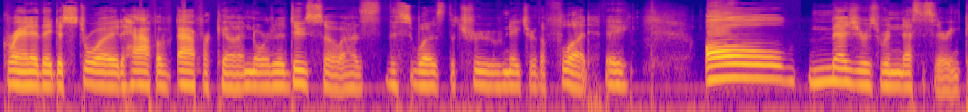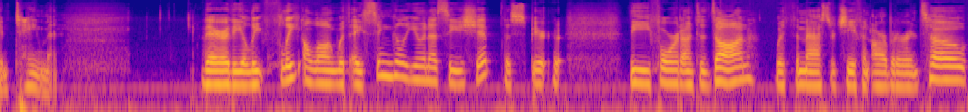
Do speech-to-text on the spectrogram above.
Granted, they destroyed half of Africa in order to do so, as this was the true nature of the flood. They all measures were necessary in containment. There, the elite fleet, along with a single UNSC ship, the Spirit, the Forward Unto Dawn, with the Master Chief and Arbiter in tow,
